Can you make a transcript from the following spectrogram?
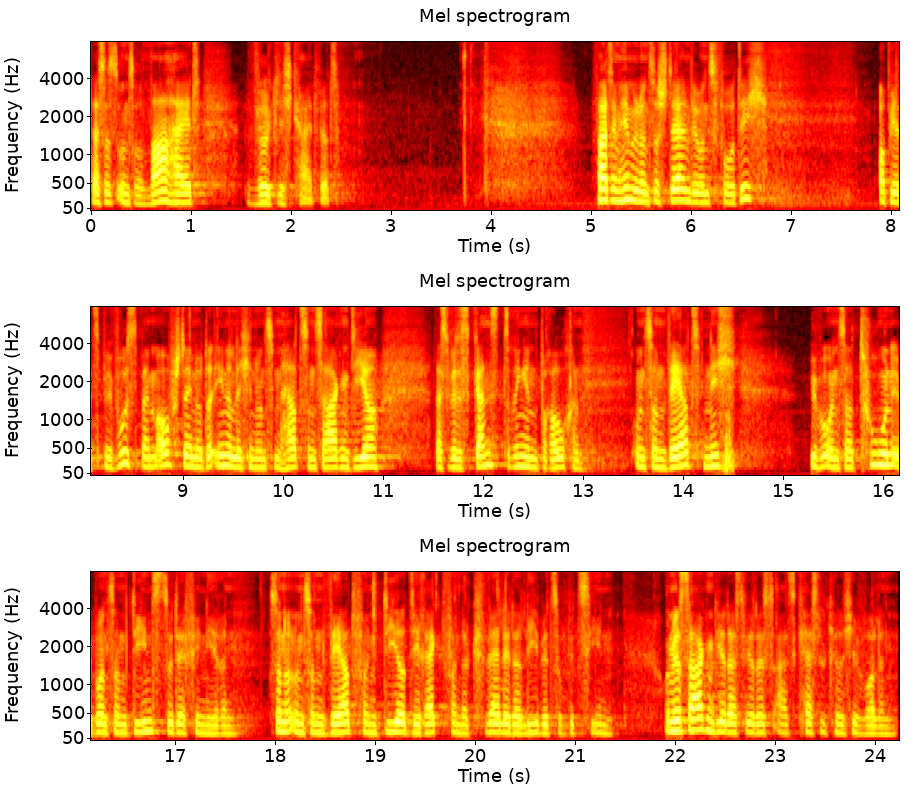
dass es unsere Wahrheit Wirklichkeit wird. Vater im Himmel, und so stellen wir uns vor dich, ob jetzt bewusst beim Aufstehen oder innerlich in unserem Herzen, sagen dir, dass wir das ganz dringend brauchen, unseren Wert nicht über unser Tun, über unseren Dienst zu definieren, sondern unseren Wert von dir direkt von der Quelle der Liebe zu beziehen. Und wir sagen dir, dass wir das als Kesselkirche wollen.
